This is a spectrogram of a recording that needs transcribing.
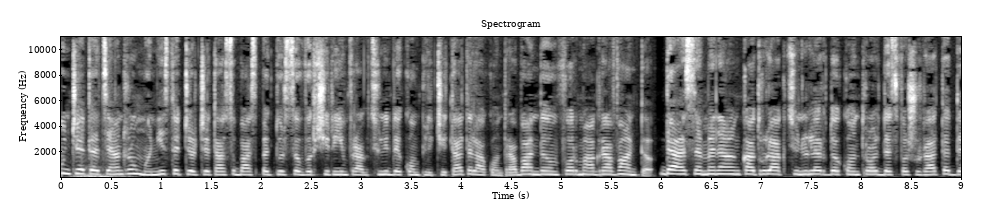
Un cetățean român este cercetat sub aspectul săvârșirii infracțiunii de complicitate la contrabandă în formă agravantă. De asemenea, în cadrul acțiunilor de control desfășurate de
